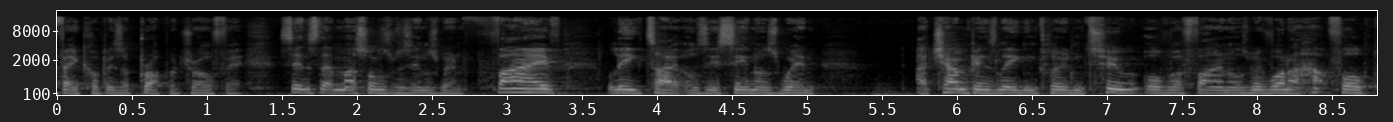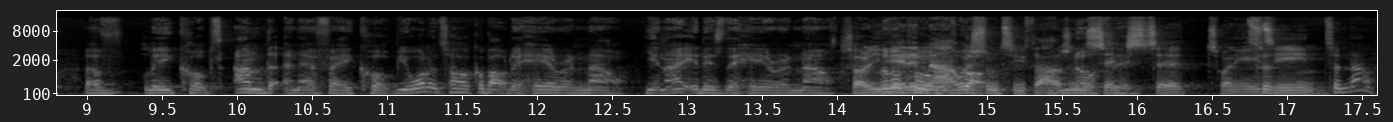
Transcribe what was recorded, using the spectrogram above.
FA Cup is a proper trophy. Since then, my son's seen us win five league titles. He's seen us win a Champions League, including two other finals. We've won a hatful of League Cups and an FA Cup. You want to talk about the here and now? United is the here and now. Sorry, Liverpool here and now is from 2006 nothing to 2018. to, to now.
